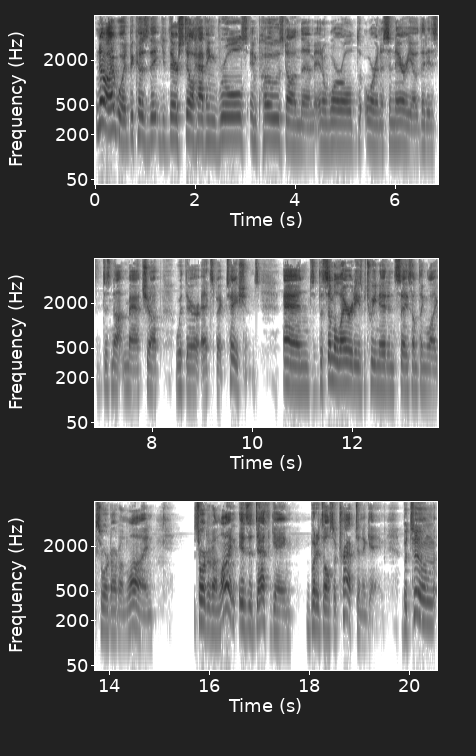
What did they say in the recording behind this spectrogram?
No, I would because the, they're still having rules imposed on them in a world or in a scenario that is does not match up with their expectations. And the similarities between it and say something like Sword Art Online, Sword Art Online is a death game, but it's also trapped in a game. Btooom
